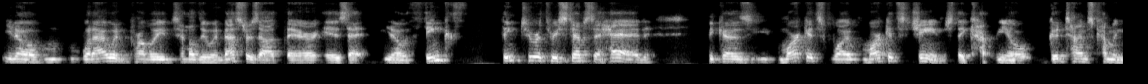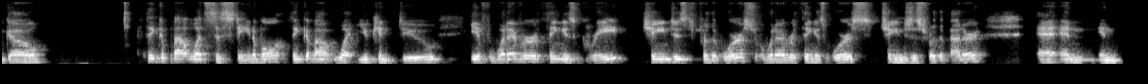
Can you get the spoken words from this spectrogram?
you know what i would probably tell to investors out there is that you know think think two or three steps ahead because markets well, markets change. They you know good times come and go think about what's sustainable think about what you can do if whatever thing is great changes for the worse or whatever thing is worse changes for the better and and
